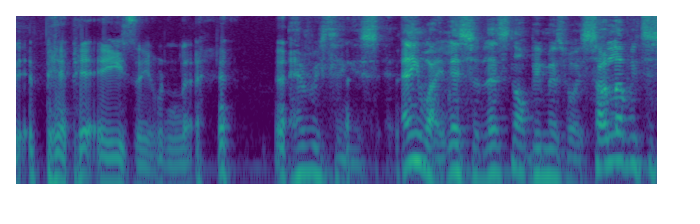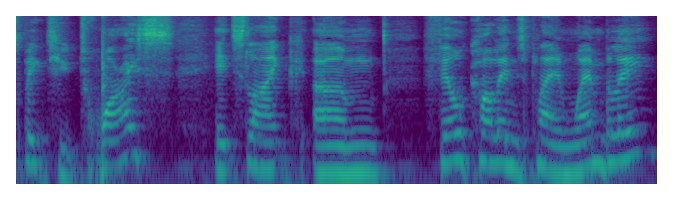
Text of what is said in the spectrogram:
it'd be a bit easy, wouldn't it? Everything is. Anyway, listen, let's not be miserable. It's so lovely to speak to you twice. It's like um, Phil Collins playing Wembley,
